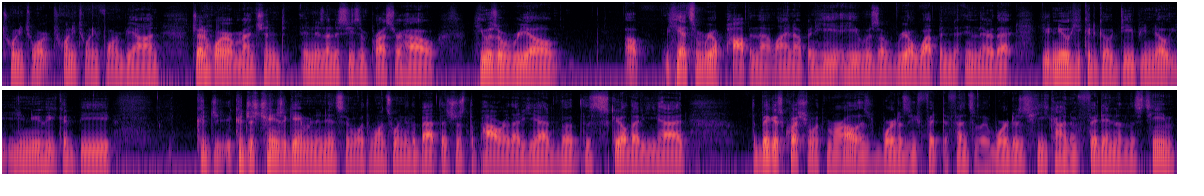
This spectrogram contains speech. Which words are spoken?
20, 2024 and beyond. Jed Hoyer mentioned in his end of season presser how he was a real, uh, he had some real pop in that lineup, and he he was a real weapon in there that you knew he could go deep. You know, you knew he could be. Could could just change the game in an instant with one swing of the bat. That's just the power that he had, the the skill that he had. The biggest question with Morel is where does he fit defensively? Where does he kind of fit in on this team?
